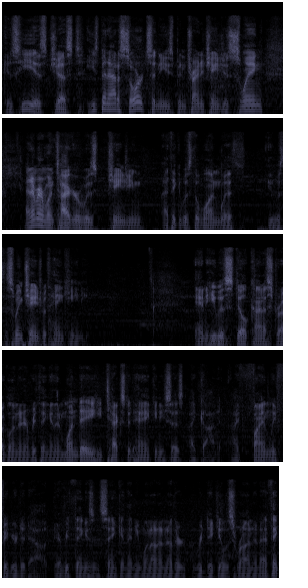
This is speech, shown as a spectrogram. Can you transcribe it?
because he is just he's been out of sorts and he's been trying to change his swing. And I remember when Tiger was changing. I think it was the one with it was the swing change with Hank Haney and he was still kind of struggling and everything. And then one day he texted Hank and he says, "I got it. I finally figured it out. Everything is in sync." And then he went on another ridiculous run. And I think,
